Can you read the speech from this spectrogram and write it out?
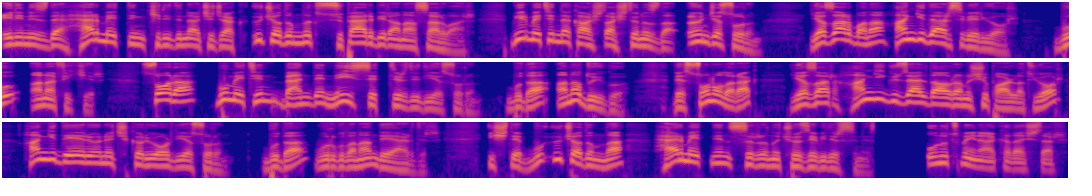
elinizde her metnin kilidini açacak 3 adımlık süper bir anahtar var. Bir metinle karşılaştığınızda önce sorun. Yazar bana hangi dersi veriyor? Bu ana fikir. Sonra bu metin bende ne hissettirdi diye sorun. Bu da ana duygu. Ve son olarak yazar hangi güzel davranışı parlatıyor, hangi değeri öne çıkarıyor diye sorun. Bu da vurgulanan değerdir. İşte bu üç adımla her metnin sırrını çözebilirsiniz. Unutmayın arkadaşlar,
